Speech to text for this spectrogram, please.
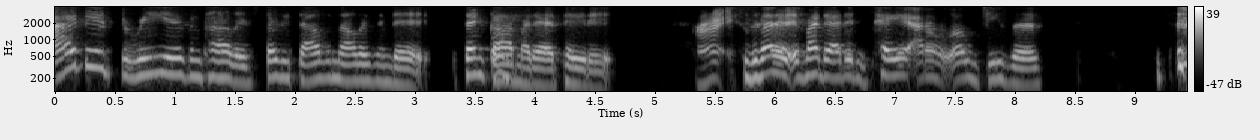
I did three years in college, thirty thousand dollars in debt. Thank God my dad paid it. Christ. Because if I if my dad didn't pay it, I don't. Oh Jesus. Yep,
